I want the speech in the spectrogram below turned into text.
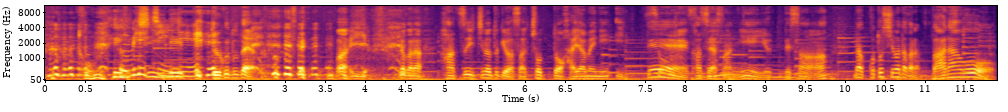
留め市いねねえってどういうことだよ。まあいいや。だから初市の時はさちょっと早めに行って粕谷さんに言ってさ、だから今年はだからバラを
